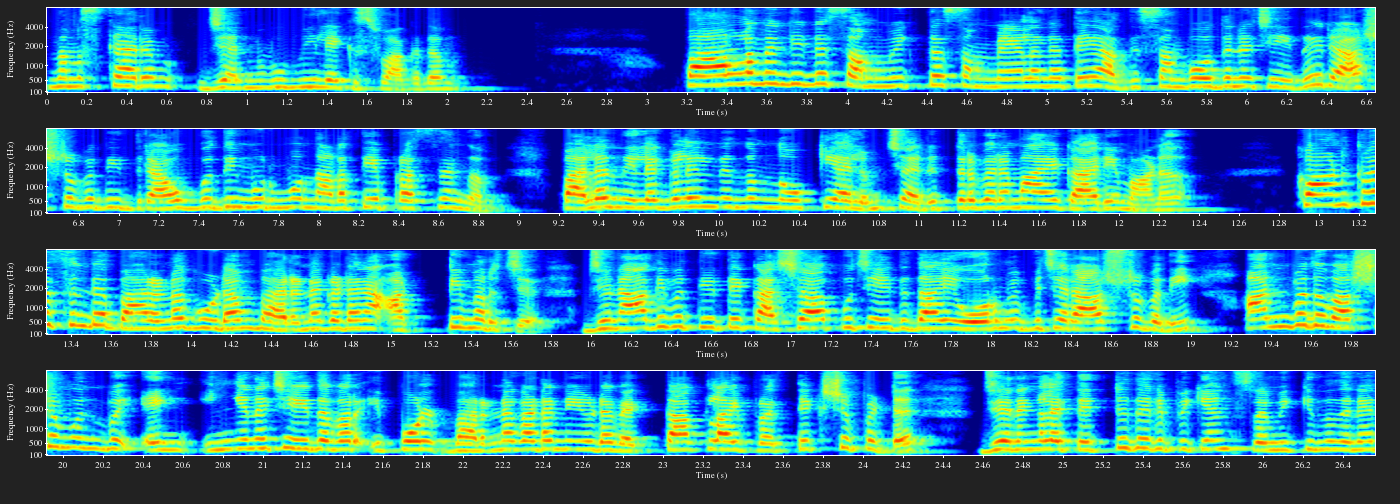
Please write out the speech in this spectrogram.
നമസ്കാരം. ജന്മഭൂമിയിലേക്ക് സ്വാഗതം. പാർലമെന്റിന്റെ സംയുക്ത സമ്മേളനത്തെ അഭിസംബോധന ചെയ്ത് രാഷ്ട്രപതി ദ്രൗപതി മുർമു നടത്തിയ പ്രസംഗം പല നിലകളിൽ നിന്നും നോക്കിയാലും ചരിത്രപരമായ കാര്യമാണ്. കോൺഗ്രസിന്റെ ഭരണകൂടം ഭരണഘടന അട്ടിമറിച്ച് ജനാധിപത്യത്തെ കശാപ്പു ചെയ്തതായി ഓർമ്മിപ്പിച്ച രാഷ്ട്രപതി അൻപത് വർഷം മുൻപ് ഇങ്ങനെ ചെയ്തവർ ഇപ്പോൾ ഭരണഘടനയുടെ വ്യക്താക്കളായി പ്രത്യക്ഷപ്പെട്ട് ജനങ്ങളെ തെറ്റിദ്ധരിപ്പിക്കാൻ ശ്രമിക്കുന്നതിനെ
